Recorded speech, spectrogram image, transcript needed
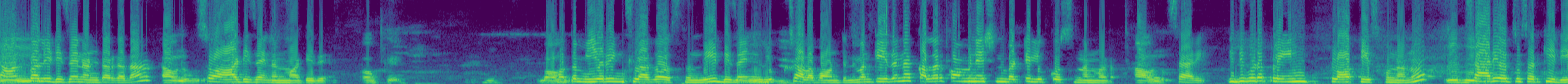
చాంద్బాలి డిజైన్ అంటారు కదా. అవును. సో ఆ డిజైన్ అన్నమాట ఇది. ఓకే మొత్తం ఇయర్ రింగ్స్ లాగా వస్తుంది. డిజైన్ లుక్ చాలా బాగుంటుంది. మనకి ఏదైనా కలర్ కాంబినేషన్ బట్టి లుక్ వస్తుంది అనమాట అవును. శారీ ఇది కూడా ప్లెయిన్ క్లాత్ తీసుకున్నాను. శారీ వచ్చేసరికి ఇది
